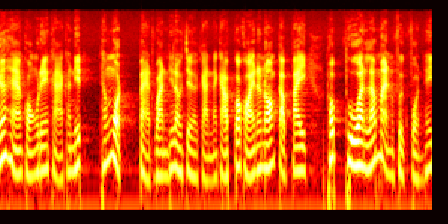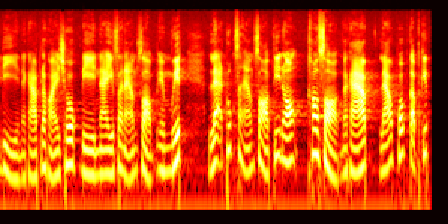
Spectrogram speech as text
นื้อหาของเรขาคณิตทั้งหมด 8 วันที่เราเจอกันนะครับ ก็ขอให้น้องๆกลับไปทบทวนและหมั่นฝึกฝนให้ดีนะครับ แล้วขอให้โชคดีในสนามสอบ m w i t และทุกสนามสอบที่น้องเข้าสอบนะครับ แล้วพบกับคลิป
